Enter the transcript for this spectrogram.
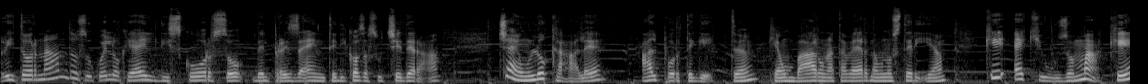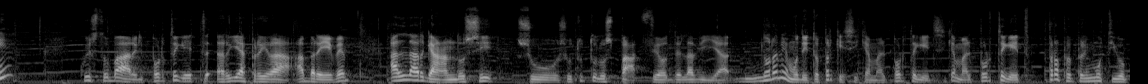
Ritornando su quello che è il discorso del presente, di cosa succederà, c'è un locale al Porteghet, che è un bar, una taverna, un'osteria, che è chiuso, ma che questo bar, il Porteghet, riaprirà a breve, allargandosi su, su tutto lo spazio della via. Non abbiamo detto perché si chiama il Porteghet, si chiama il Porteghet proprio per il motivo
